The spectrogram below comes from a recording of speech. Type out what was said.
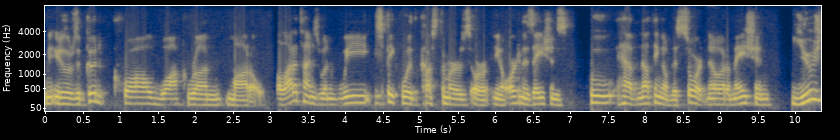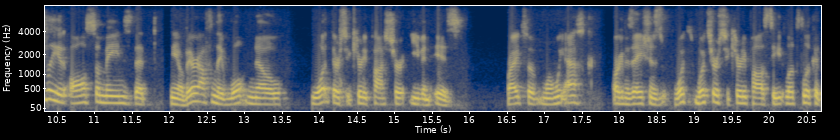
there's a good crawl, walk, run model. A lot of times when we speak with customers or you know organizations who have nothing of the sort, no automation, usually it also means that you know very often they won't know what their security posture even is. Right? So when we ask organizations, what's, what's your security policy? Let's look at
